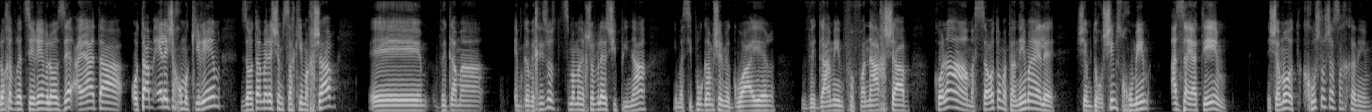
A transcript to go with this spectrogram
לא חבר'ה צעירים ולא זה, היה את. אותם אלה שאנחנו מכירים, זה אותם אלה שמשחקים עכשיו, אה, וגם ה... הם גם הכניסו את עצמם, אני חושב, לאיזושהי פינה, עם הסיפור גם של מגווייר, וגם עם פופנה עכשיו, כל המסעות המתנים האלה, שהם דורשים סכומים הזייתיים. נשמות, קחו שלושה שחקנים,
